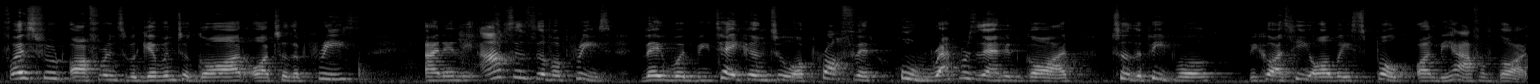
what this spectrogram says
First fruit offerings were given to God or to the priest, and in the absence of a priest, they would be taken to a prophet who represented God to the people because he always spoke on behalf of God.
